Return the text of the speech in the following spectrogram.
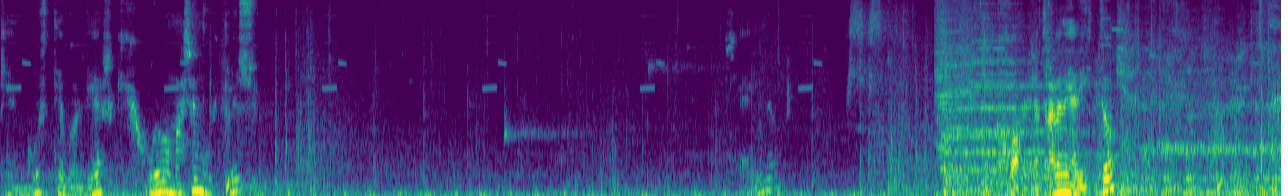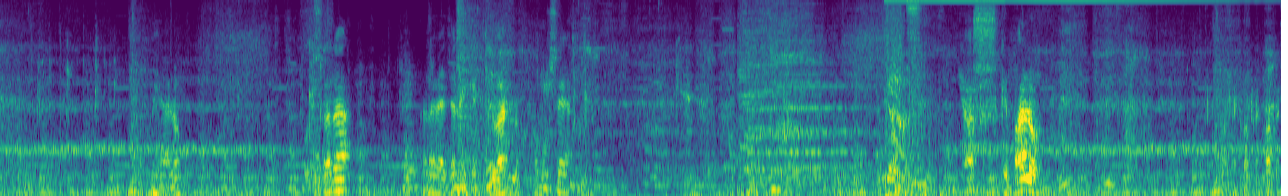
Qué angustia, por Dios. Qué juego más angustioso. Otra vez me ha visto. Míralo. Pues ahora... Ahora voy a tener que esquivarlo, como sea. Dios, Dios, qué palo. Corre, corre, corre.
